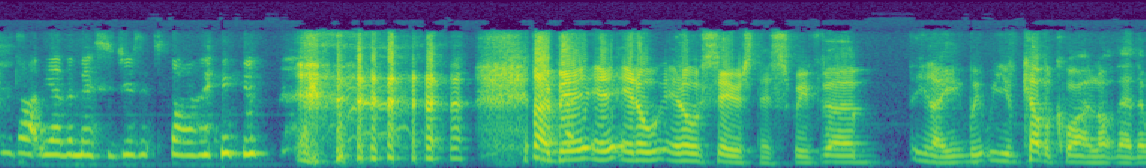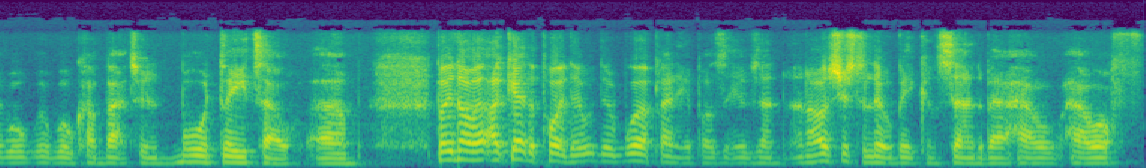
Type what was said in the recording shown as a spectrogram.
think about the other messages. It's fine. no, but in, in, all in all seriousness, we've um, you know we, you've covered quite a lot there that we'll we'll come back to in more detail. Um, but no, I get the point. There, there were plenty of positives, and, and I was just a little bit concerned about how how off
